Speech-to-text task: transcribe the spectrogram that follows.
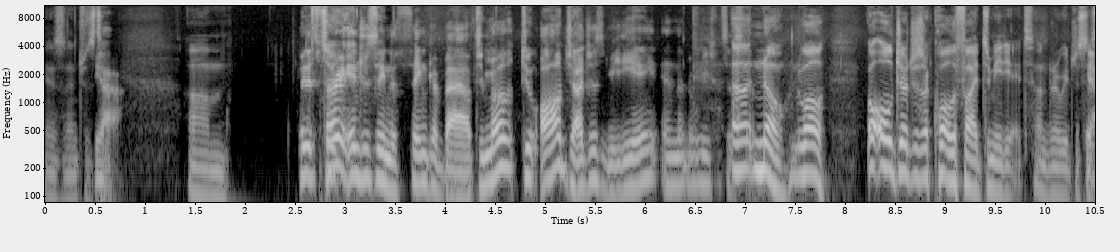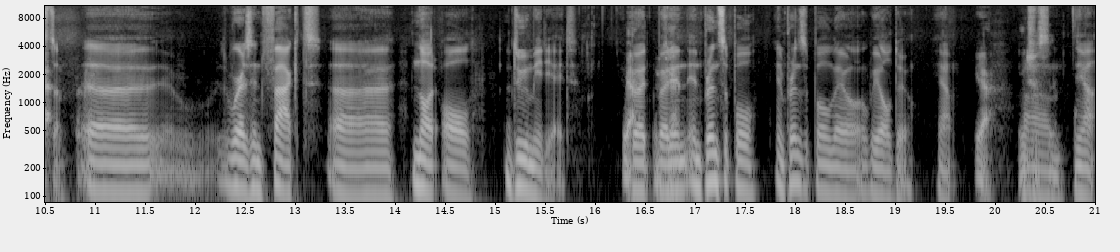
is, is interesting. Yeah. Um, it's So- very interesting to think about. Do mo- do all judges mediate in the Norwegian system? Uh, no, well, all judges are qualified to mediate under the Norwegian Yeah. system, uh, whereas in fact, uh, not all do mediate. Yeah, but but in, in principle, in principle, they all, we all do. Yeah. yeah, interesting. Um, yeah.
